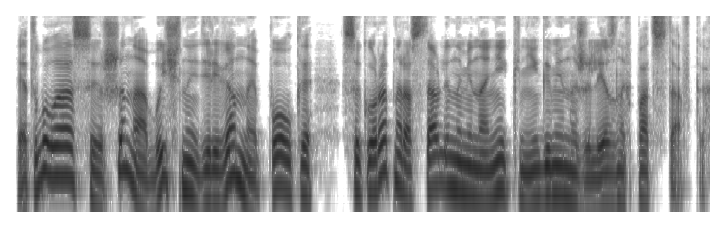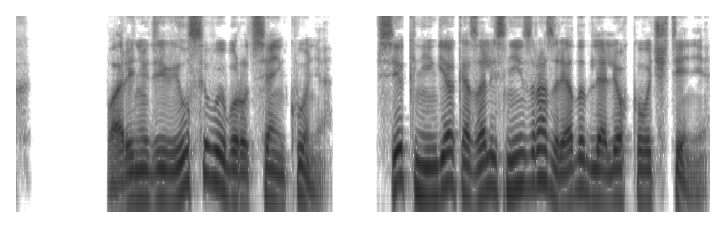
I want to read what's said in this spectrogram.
Это была совершенно обычная деревянная полка с аккуратно расставленными на ней книгами на железных подставках. Парень удивился выбору Цянь-Куня. Все книги оказались не из разряда для легкого чтения.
